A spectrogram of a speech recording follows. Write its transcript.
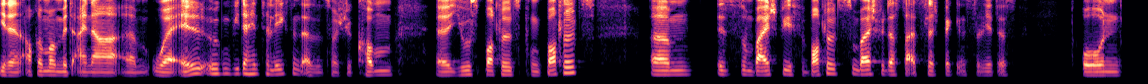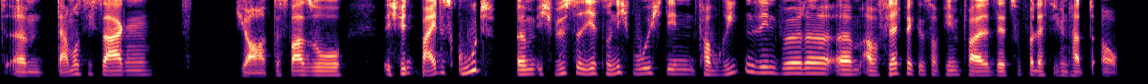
die dann auch immer mit einer ähm, URL irgendwie dahinterlegt sind. Also zum Beispiel com äh, usebottles.bottles ähm, ist zum Beispiel für Bottles zum Beispiel, dass da als Flashback installiert ist. Und ähm, da muss ich sagen, ja, das war so, ich finde beides gut. Ähm, ich wüsste jetzt noch nicht, wo ich den Favoriten sehen würde, ähm, aber Flatpak ist auf jeden Fall sehr zuverlässig und hat auf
